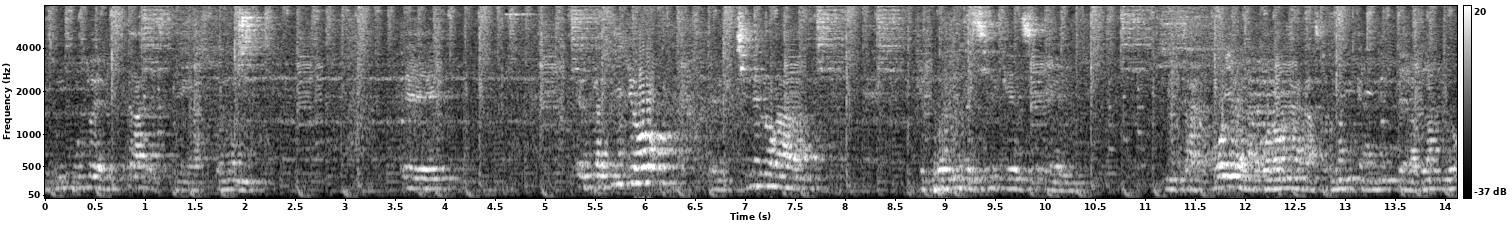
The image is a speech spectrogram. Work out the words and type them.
desde un punto de vista este, gastronómico. Eh, el platillo, el chile nogada, que podemos decir que es el nuestra joya de la corona gastronómicamente hablando.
